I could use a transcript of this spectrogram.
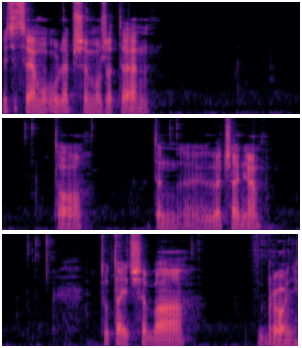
Wiecie co, ja mu ulepszę może ten. To ten e, leczenie. Tutaj trzeba broń.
